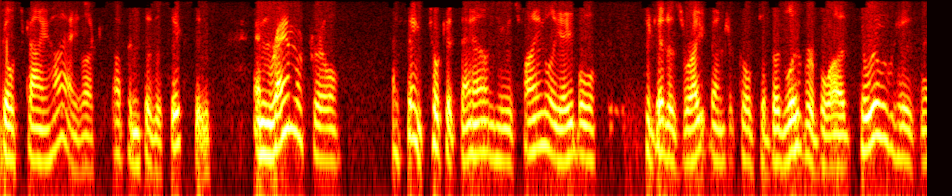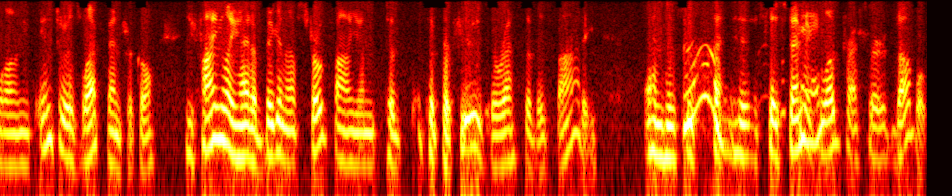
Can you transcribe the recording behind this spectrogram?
go sky high, like up into the 60s. And Ramipril I think, took it down. He was finally able to get his right ventricle to deliver blood through his lungs into his left ventricle. He finally had a big enough stroke volume to to perfuse the rest of his body, and his Oh, his systemic okay. blood pressure doubled.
